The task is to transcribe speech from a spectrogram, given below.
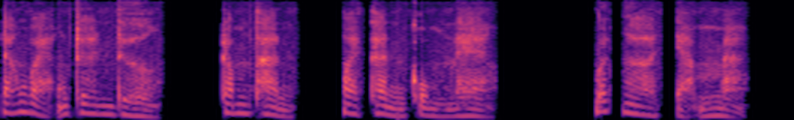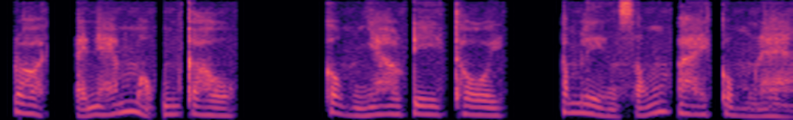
đang vãng trên đường, trong thành, ngoài thành cùng nàng. Bất ngờ chạm mặt, rồi lại ném một câu. Cùng nhau đi thôi, tâm liền sống vai cùng nàng.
